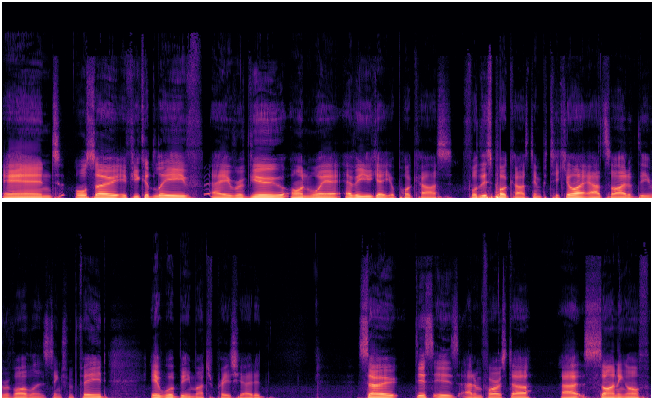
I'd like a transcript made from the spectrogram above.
And also, if you could leave a review on wherever you get your podcasts, for this podcast in particular, outside of the Revival and Extinction feed, it would be much appreciated. So, this is Adam Forrester uh, signing off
